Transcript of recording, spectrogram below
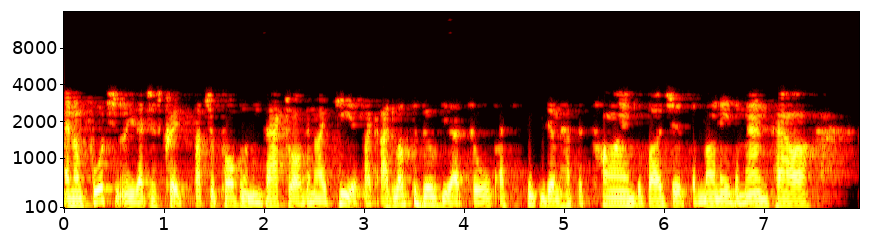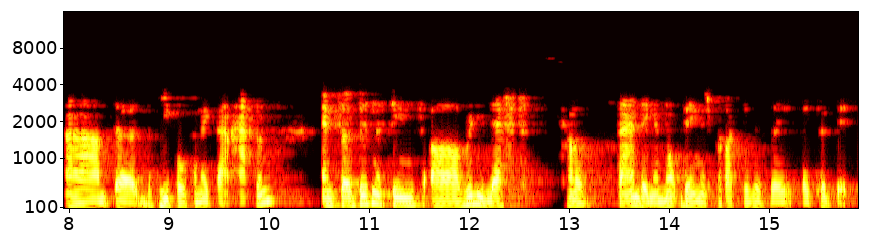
And unfortunately, that just creates such a problem and backlog in IT. It's like I'd love to build you that tool, I just simply don't have the time, the budget, the money, the manpower, um, the the people to make that happen. And so business teams are really left kind of standing and not being as productive as they, they could be.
